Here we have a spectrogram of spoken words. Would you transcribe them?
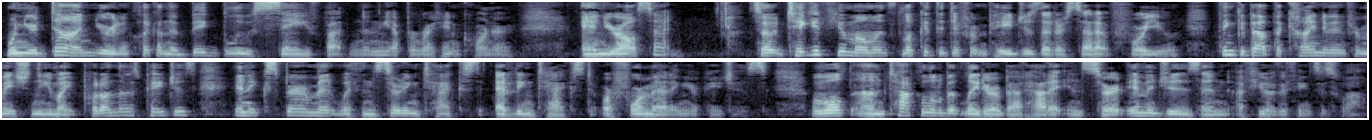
When you're done, you're going to click on the big blue Save button in the upper right hand corner and you're all set. So take a few moments, look at the different pages that are set up for you, think about the kind of information that you might put on those pages, and experiment with inserting text, editing text, or formatting your pages. We'll um, talk a little bit later about how to insert images and a few other things as well.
